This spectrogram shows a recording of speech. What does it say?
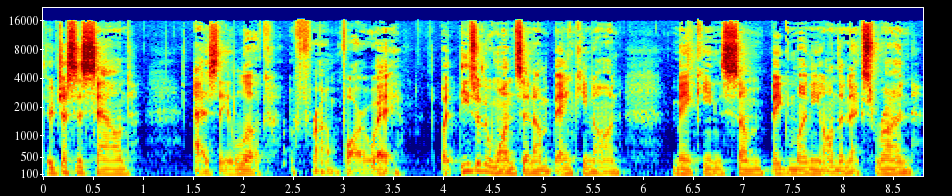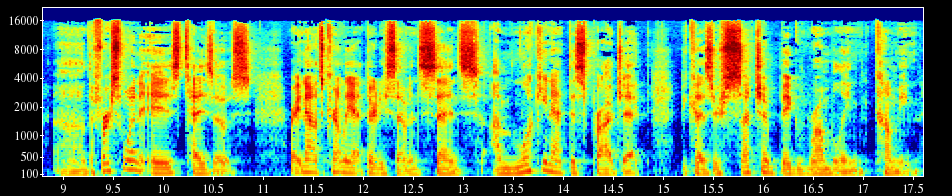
they're just as sound as they look from far away. But these are the ones that I'm banking on making some big money on the next run. Uh, the first one is Tezos. Right now, it's currently at 37 cents. I'm looking at this project because there's such a big rumbling coming.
